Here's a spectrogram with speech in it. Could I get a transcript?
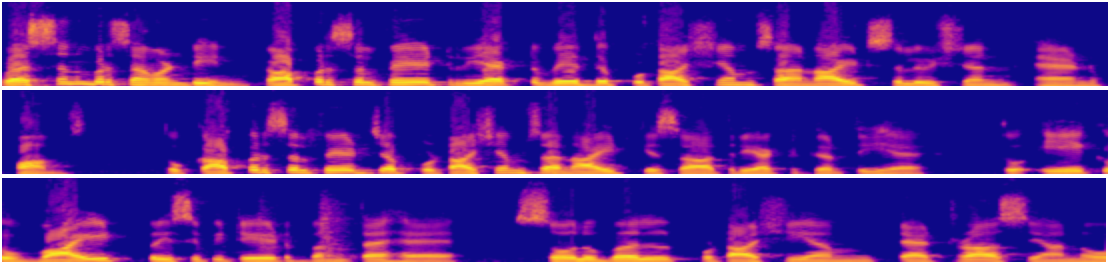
question number 17 copper sulfate react with potassium cyanide solution and forms तो कॉपर सल्फेट जब पोटाशियम साइनाइड के साथ रिएक्ट करती है तो एक वाइट प्रिसिपिटेट बनता है soluble potassium tetracyano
